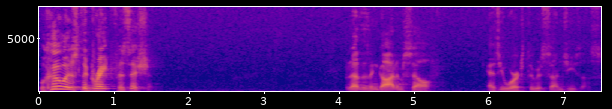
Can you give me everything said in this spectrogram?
Well, who is the great physician? But other than God Himself as He works through His Son Jesus.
